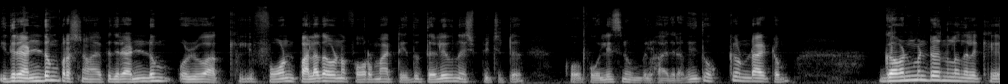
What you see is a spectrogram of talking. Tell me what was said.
ഇത് രണ്ടും പ്രശ്നമായപ്പോൾ ഇത് രണ്ടും ഒഴിവാക്കി ഫോൺ പലതവണ ഫോർമാറ്റ് ചെയ്ത് തെളിവ് നശിപ്പിച്ചിട്ട് പോലീസിന് മുമ്പിൽ ഹാജരാക്കും. ഇതൊക്കെ ഉണ്ടായിട്ടും ഗവൺമെന്റ് എന്നുള്ള നിലയ്ക്ക്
